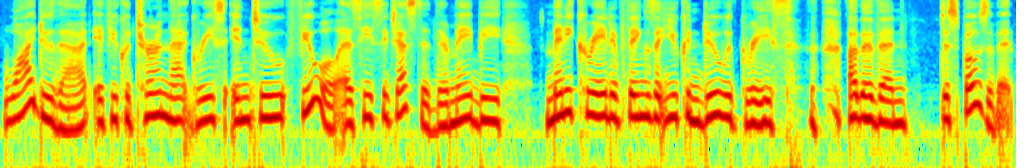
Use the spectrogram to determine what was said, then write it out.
why do that if you could turn that grease into fuel, as he suggested? There may be many creative things that you can do with grease other than dispose of it.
